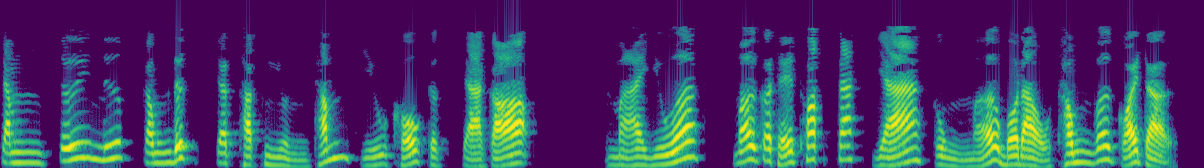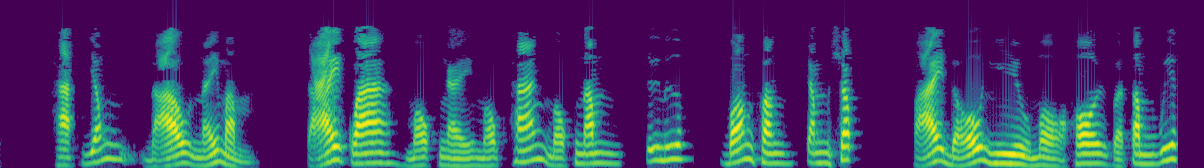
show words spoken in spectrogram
chăm tưới nước công đức cho thật nhuần thấm, chịu khổ cực trà cọ mài dũa mới có thể thoát xác giả cùng mở bộ đầu thông với cõi trời. Hạt giống đạo nảy mầm, trải qua một ngày, một tháng, một năm tưới nước, bón phân, chăm sóc, phải đổ nhiều mồ hôi và tâm huyết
